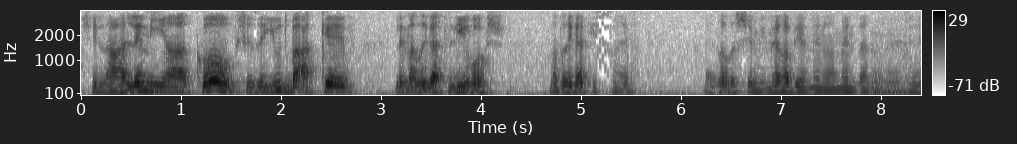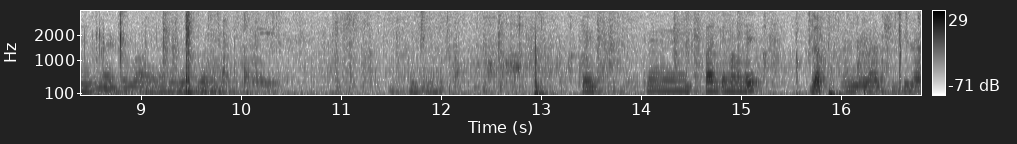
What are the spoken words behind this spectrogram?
שנעלה מיעקב, שזה י' בעקב, למדרגת לי ראש, מדרגת ישראל. בעזרת השם במהרה בימינו אמן ואמן. התחלתם ערבית? לא. אני רציתי לא,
